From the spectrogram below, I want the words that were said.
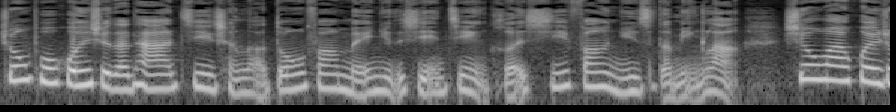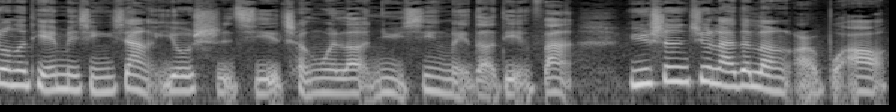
中葡混血的她，继承了东方美女的娴静和西方女子的明朗，秀外慧中的甜美形象又使其成为了女性美的典范。与生俱来的冷而不傲、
